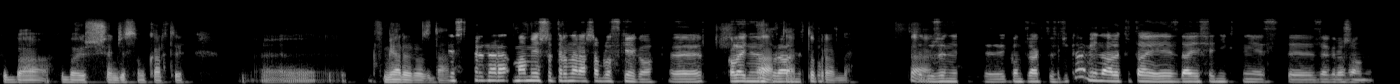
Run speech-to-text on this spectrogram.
chyba, chyba już wszędzie są karty e, w miarę rozdane. Trenera, mamy jeszcze trenera Szablowskiego. e, Kolejny A, naturalny tak, to prawda. Tak, przedłużenie kontraktu z dzikami, no ale tutaj zdaje się nikt nie jest e, zagrożony.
